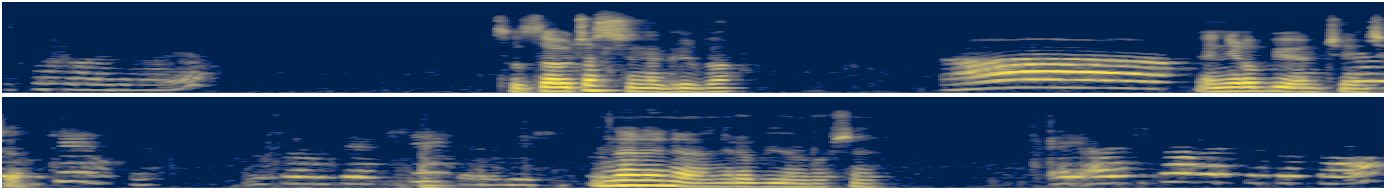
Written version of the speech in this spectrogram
Już poszło nagrywanie? Co cały czas się nagrywa? Aaaa! Ja nie robiłem cięcia. Cięcie. Myślałem, że to jakieś cięcie robisz. Nie, nie, nie, nie robiłem właśnie. Ej, ale ciekawe, czy to to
